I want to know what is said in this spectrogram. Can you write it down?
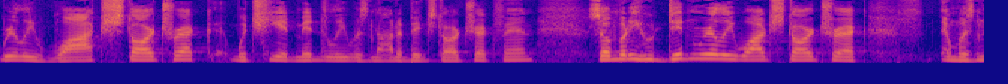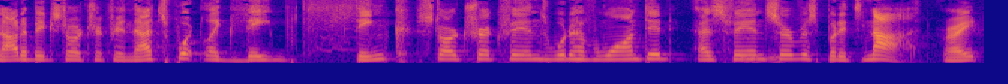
really watch Star Trek, which he admittedly was not a big Star Trek fan, somebody who didn't really watch Star Trek and was not a big Star Trek fan, that's what like they think Star Trek fans would have wanted as fan service, but it's not, right?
